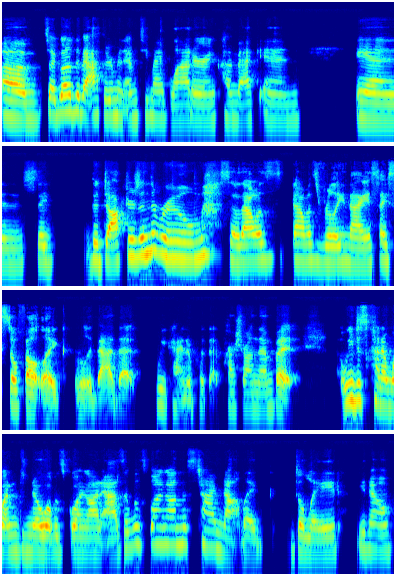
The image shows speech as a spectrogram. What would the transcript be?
Um, so I go to the bathroom and empty my bladder and come back in and they the doctor's in the room so that was that was really nice i still felt like really bad that we kind of put that pressure on them but we just kind of wanted to know what was going on as it was going on this time not like delayed you know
